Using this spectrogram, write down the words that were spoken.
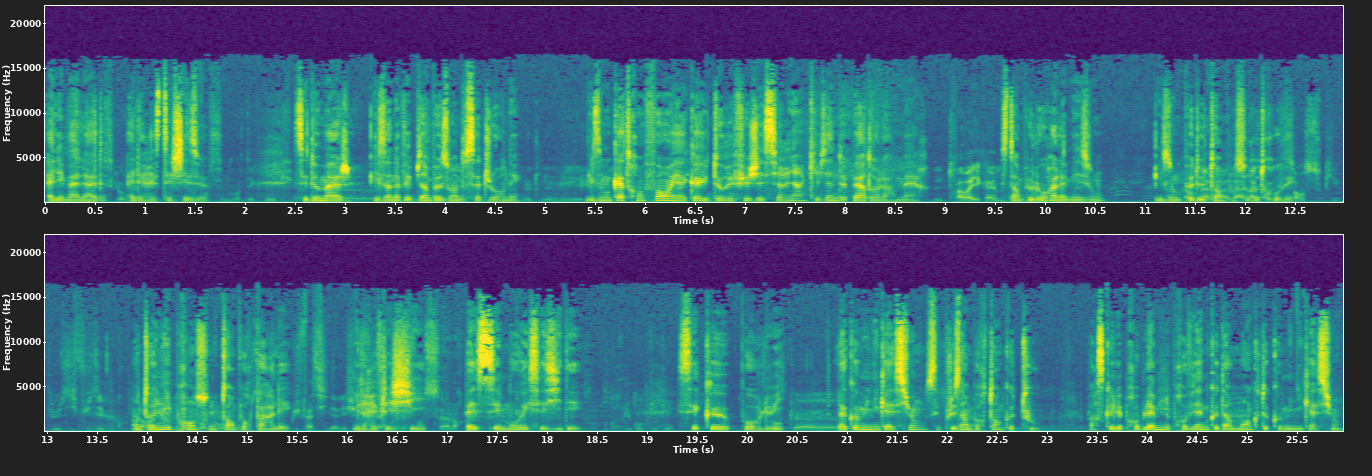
Elle est malade, elle est restée chez eux. C'est dommage, ils en avaient bien besoin de cette journée. Ils ont quatre enfants et accueillent deux réfugiés syriens qui viennent de perdre leur mère. C'est un peu lourd à la maison. Ils ont peu de temps pour se retrouver. Anthony prend son temps pour parler. Il réfléchit, pèse ses mots et ses idées c'est que pour lui, euh, la communication, c'est plus important que tout, parce que les problèmes ne proviennent que d'un manque de communication.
